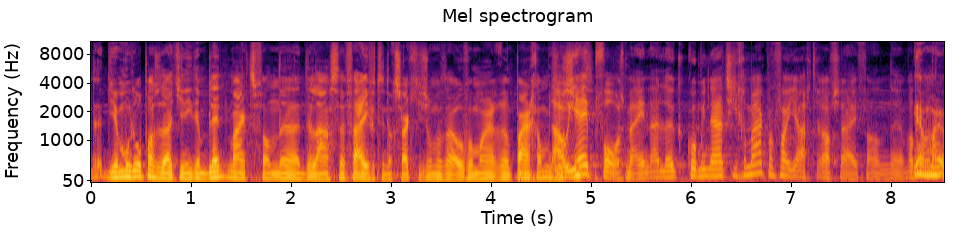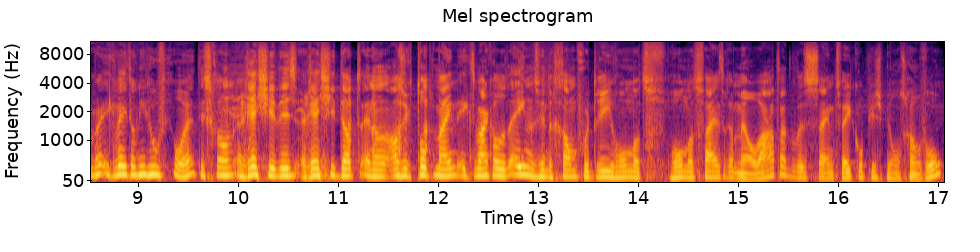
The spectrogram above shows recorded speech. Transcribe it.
d- je moet oppassen dat je niet een blend maakt van de, de laatste 25 zakjes, omdat er over maar een paar grammetjes Nou, jij zit. hebt volgens mij een, eh, leuke combinatie gemaakt waarvan je achteraf zei van... eh, wat Ja, maar, maar ik weet ook niet hoeveel. Hè? Het is gewoon een restje dit, restje dat. En dan als ik tot mijn... Ik maak altijd 21 gram voor 300, 150 ml water. Dat zijn twee kopjes bij ons gewoon vol.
